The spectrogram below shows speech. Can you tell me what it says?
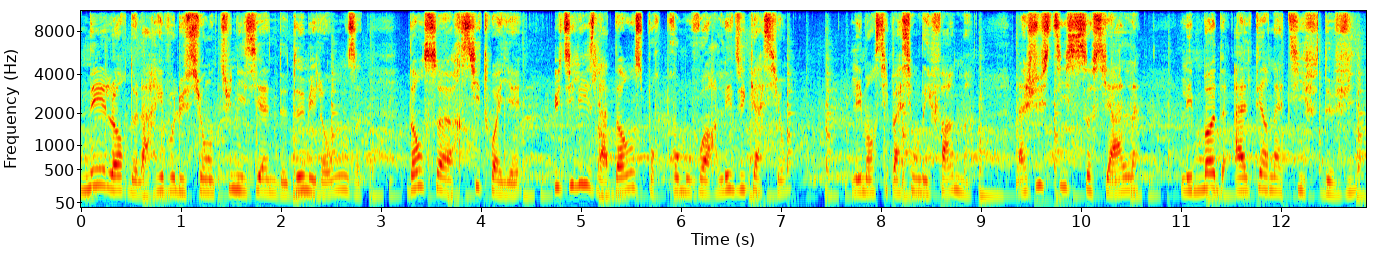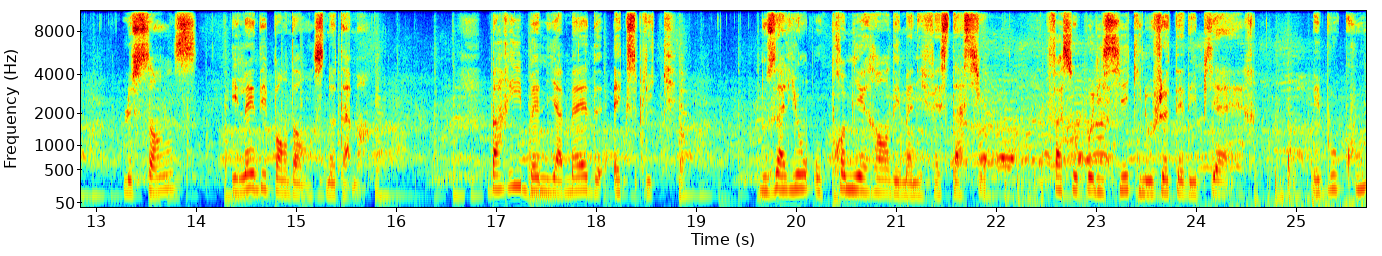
Né lors de la révolution tunisienne de 2011, danseurs citoyens utilisent la danse pour promouvoir l'éducation, l'émancipation des femmes, la justice sociale, les modes alternatifs de vie, le sens et l'indépendance notamment. Barry Ben Yamed explique Nous allions au premier rang des manifestations, face aux policiers qui nous jetaient des pierres. Mais beaucoup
